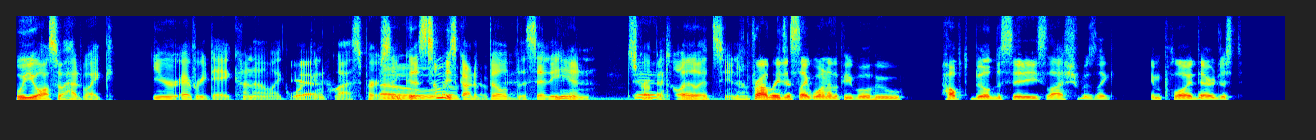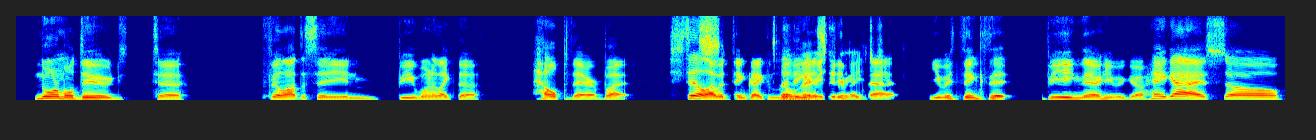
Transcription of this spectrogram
Well, you also had like your everyday kind of like Yeah. working class person because Oh, somebody's okay, got to build okay. the city and scrub Yeah. the toilets, you know? Probably just like one of the people who helped build the city slash was like employed there, just normal dude to fill out the city and be one of like the help there. But still, I would think like living in a city like that, you would think that being there, he would go, "Hey guys, so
